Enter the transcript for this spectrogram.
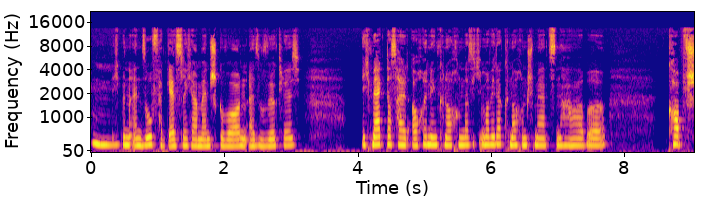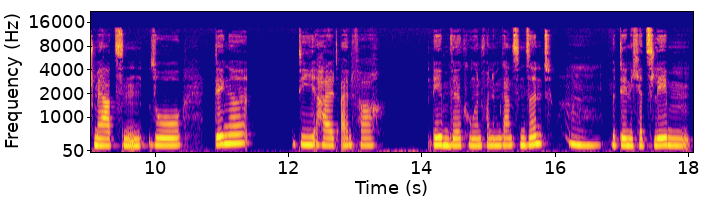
Mhm. Ich bin ein so vergesslicher Mensch geworden, also wirklich. Ich merke das halt auch in den Knochen, dass ich immer wieder Knochenschmerzen habe. Kopfschmerzen, so Dinge, die halt einfach Nebenwirkungen von dem Ganzen sind, mhm. mit denen ich jetzt leben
